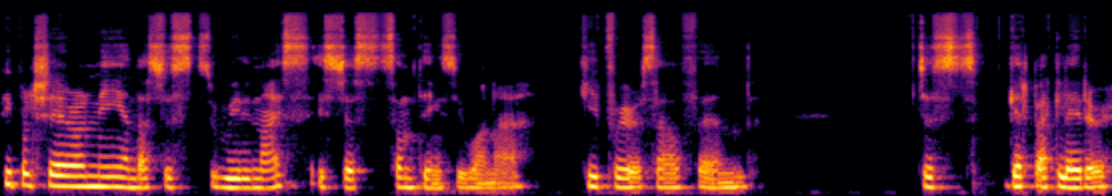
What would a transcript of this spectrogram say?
people share on me, and that's just really nice. It's just some things you wanna keep for yourself and just get back later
